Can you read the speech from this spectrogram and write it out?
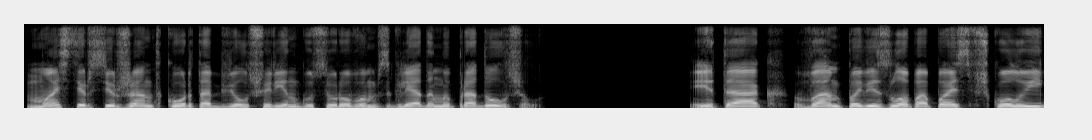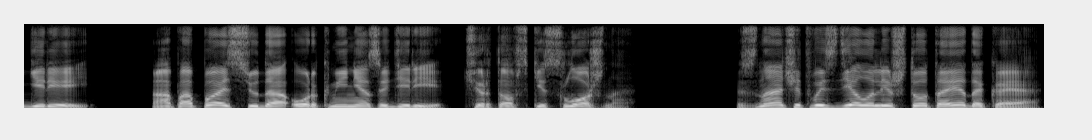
Мастер-сержант Корт обвел шеренгу суровым взглядом и продолжил. «Итак, вам повезло попасть в школу егерей, а попасть сюда, орк, меня задери, чертовски сложно. Значит, вы сделали что-то эдакое,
